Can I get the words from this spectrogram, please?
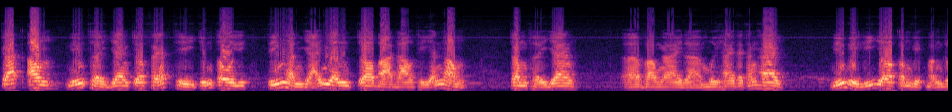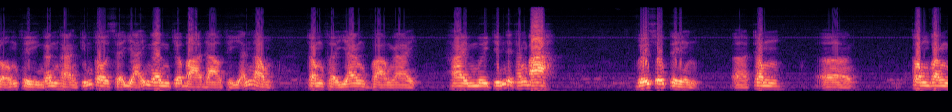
các ông nếu thời gian cho phép thì chúng tôi tiến hành giải ngân cho bà Đào Thị Ánh Hồng trong thời gian à, vào ngày là 12 tháng 2. Nếu vì lý do công việc bận rộn thì ngân hàng chúng tôi sẽ giải ngân cho bà Đào Thị Ánh Hồng trong thời gian vào ngày 29 tháng 3 với số tiền à, trong uh, công văn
